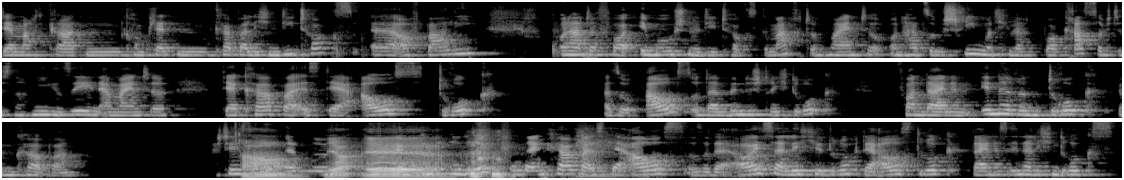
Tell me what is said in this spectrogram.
der macht gerade einen kompletten körperlichen Detox äh, auf Bali und hat davor Emotional Detox gemacht und meinte und hat so geschrieben und ich gedacht, boah, krass, habe ich das noch nie gesehen. Er meinte, der Körper ist der Ausdruck, also aus und dann Bindestrich Druck von deinem inneren Druck im Körper. Verstehst ah, du? Also ja, äh, der Druck und dein Körper ist der Aus, also der äußerliche Druck, der Ausdruck deines innerlichen Drucks,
